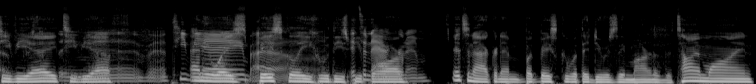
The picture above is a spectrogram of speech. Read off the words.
TVA, TVF. TVA. Anyways, basically who these people It's are. acronym. It's an acronym, but basically what they do is they monitor the timeline,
